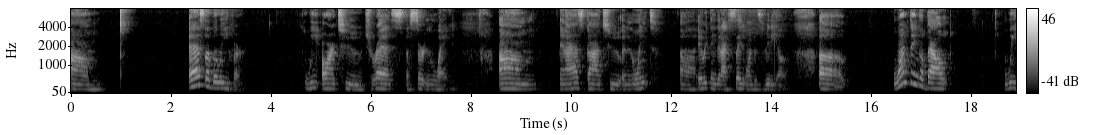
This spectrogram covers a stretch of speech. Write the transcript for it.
Um, as a believer, we are to dress a certain way. Um, and I ask God to anoint uh, everything that I say on this video. Uh, one thing about we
